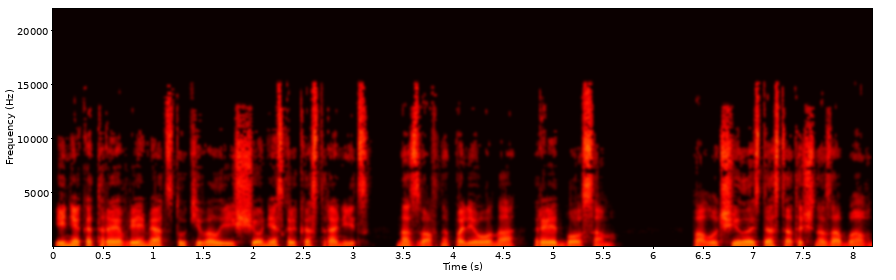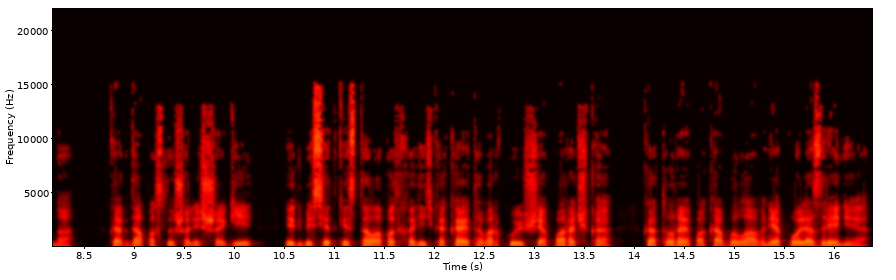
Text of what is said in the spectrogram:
и некоторое время отстукивал еще несколько страниц, назвав Наполеона рейдбоссом. Получилось достаточно забавно, когда послышались шаги, и к беседке стала подходить какая-то воркующая парочка которая пока была вне поля зрения.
